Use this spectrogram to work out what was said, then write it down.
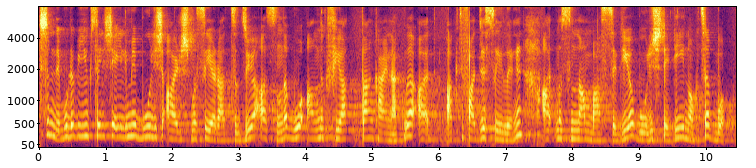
Şimdi burada bir yükseliş eğilimi bullish ayrışması yarattı diyor. Aslında bu anlık fiyattan kaynaklı aktif adres sayılarının artmasından bahsediyor. Bullish dediği nokta bu.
